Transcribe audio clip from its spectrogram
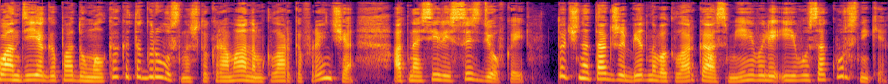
Хуан Диего подумал, как это грустно, что к романам Кларка Френча относились с издевкой. Точно так же бедного Кларка осмеивали и его сокурсники.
